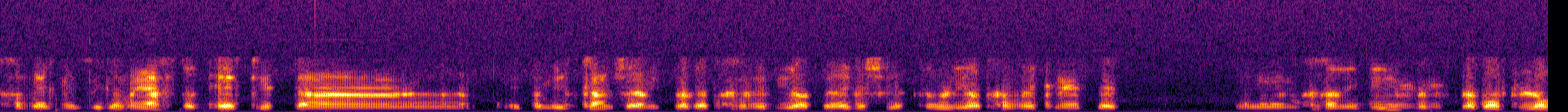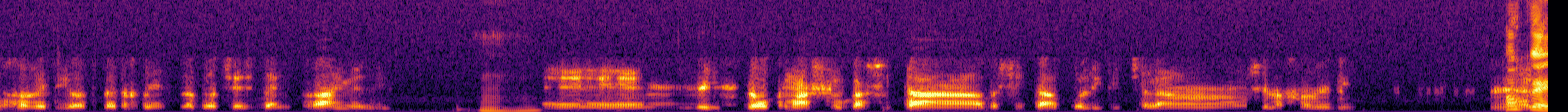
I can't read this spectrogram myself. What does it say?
חבר כנסת, וגם היה סודק את, את המרקם של המפלגות החרדיות. ברגע שיצאו להיות חברי כנסת חרדים במפלגות לא חרדיות, בטח במפלגות שיש בהן פריימריז, זה יסדוק משהו בשיטה, בשיטה הפוליטית של, של החרדים. אוקיי.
